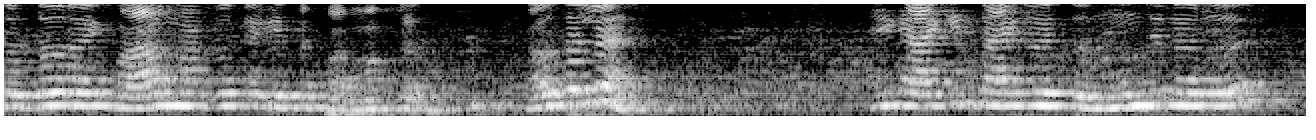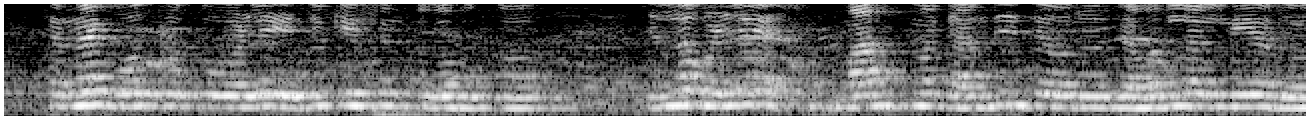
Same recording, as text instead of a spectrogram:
ದೊಡ್ಡವರಾಗಿ ಭಾಳ ಮಾಡ್ಬೇಕಾಗಿತ್ತಪ್ಪ ಮಕ್ಕಳು. ಹೌದಲ್ಲ? ಈಗ ಆಗಿದ್ದಾಗೋಯ್ತು ಮುಂದಿನವರು ಚೆನ್ನಾಗಿ ಓದ್ಬೇಕು, ಒಳ್ಳೆ ಎಜುಕೇಶನ್ ತಗೋಬೇಕು. ಎಲ್ಲ ಒಳ್ಳೆ ಮಹಾತ್ಮ ಗಾಂಧೀಜಿಯವರು ಜವಾಹರ್ಲಾಲ್ ನೆಹರು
